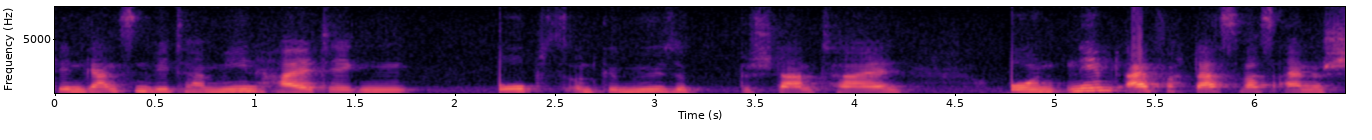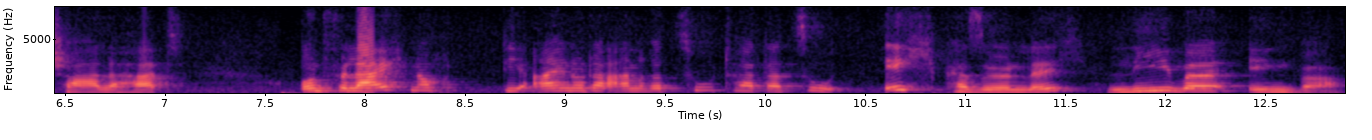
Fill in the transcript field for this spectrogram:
den ganzen vitaminhaltigen Obst- und Gemüsebestandteilen und nehmt einfach das, was eine Schale hat und vielleicht noch die ein oder andere Zutat dazu. Ich persönlich liebe Ingwer.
